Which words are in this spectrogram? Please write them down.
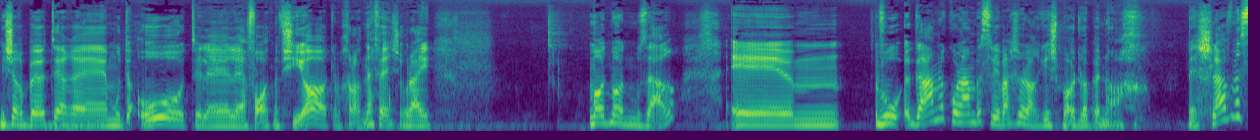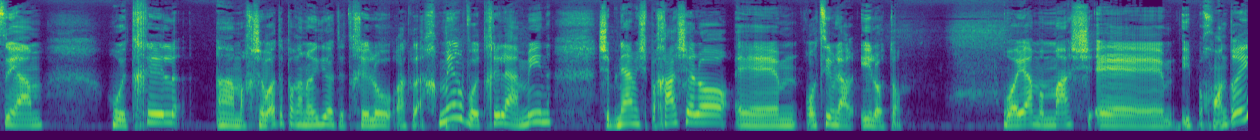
יש הרבה יותר אה, מודעות להפרעות נפשיות, למחלות נפש, אולי מאוד מאוד מוזר. אמ, והוא גרם לכולם בסביבה שלו להרגיש מאוד לא בנוח. בשלב מסוים הוא התחיל, המחשבות הפרנואידיות התחילו רק להחמיר והוא התחיל להאמין שבני המשפחה שלו אמ, רוצים להרעיל אותו. הוא היה ממש אה, היפוכונדרי,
